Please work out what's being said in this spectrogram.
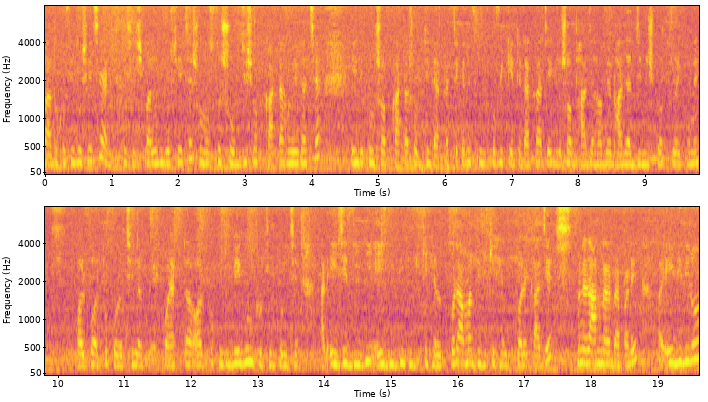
বাঁধাকপি বসিয়েছে একদিকে শীষ পালং বসিয়েছে সমস্ত সবজি সব কাটা হয়ে গেছে। এই দেখুন সব কাটা সবজি দেখাচ্ছে এখানে ফুলকপি কেটে রাখা আছে এগুলো সব ভাজা হবে ভাজার জিনিসপত্র এখানে অল্প অল্প করেছিল কয়েকটা অল্প কিন্তু বেগুন প্রচুর করেছে। আর এই যে দিদি এই দিদি দিদিকে হেল্প করে আমার দিদিকে হেল্প করে কাজে মানে রান্নার ব্যাপারে। এই দিদিরও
